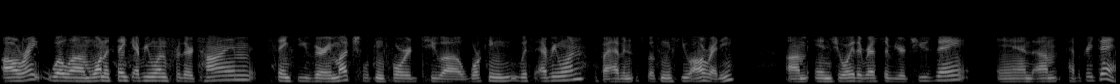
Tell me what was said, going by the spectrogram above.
All right. Well, I um, want to thank everyone for their time. Thank you very much. Looking forward to uh, working with everyone, if I haven't spoken with you already. Um, enjoy the rest of your Tuesday, and um, have a great day.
